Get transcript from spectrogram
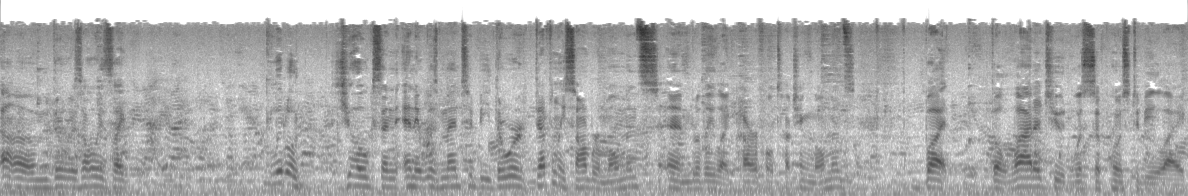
Um, there was always like little jokes, and and it was meant to be. There were definitely somber moments and really like powerful, touching moments. But the latitude was supposed to be like,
